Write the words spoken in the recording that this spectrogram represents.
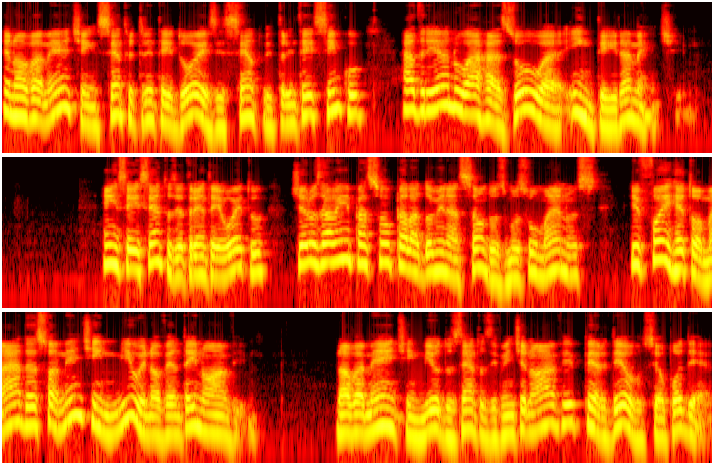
e novamente em 132 e 135 Adriano arrasou-a inteiramente. Em 638, Jerusalém passou pela dominação dos muçulmanos e foi retomada somente em 1099. Novamente, em 1229, perdeu seu poder.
